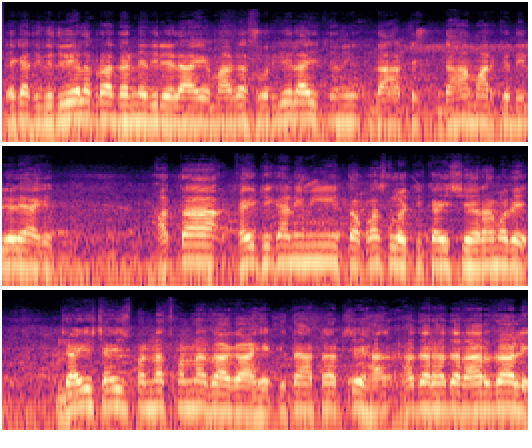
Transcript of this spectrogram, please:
त्याच्यात विधवेला प्राधान्य दिलेलं आहे. मागासवर्गीयलाही त्यांनी दहा ते दहा मार्क दिलेले आहेत. आता काही ठिकाणी मी तपासलं की काही शहरामध्ये चाळीस चाळीस पन्नास पन्नास जागा आहेत. तिथं आठ आठशे हा हजार हजार अर्ज आले.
